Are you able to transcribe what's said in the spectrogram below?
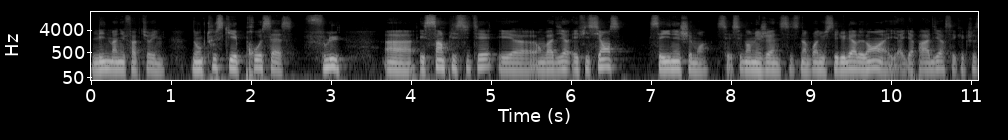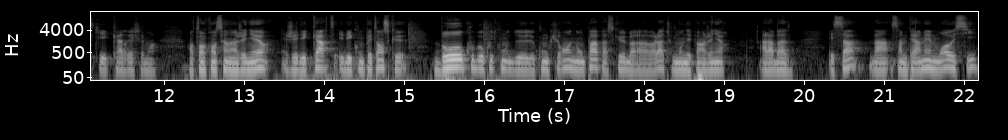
lean manufacturing. Donc tout ce qui est process, flux euh, et simplicité et euh, on va dire efficience, c'est inné chez moi. C'est dans mes gènes. C'est d'un point de vue cellulaire dedans, il n'y a, pas à dire, c'est quelque chose qui est cadré chez moi en tant qu'ancien ingénieur, j'ai des cartes et des compétences que beaucoup, beaucoup de, concurrents n'ont pas parce que bah, voilà, tout le monde n'est pas ingénieur à la base. Et ça, ben, ça me permet moi aussi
